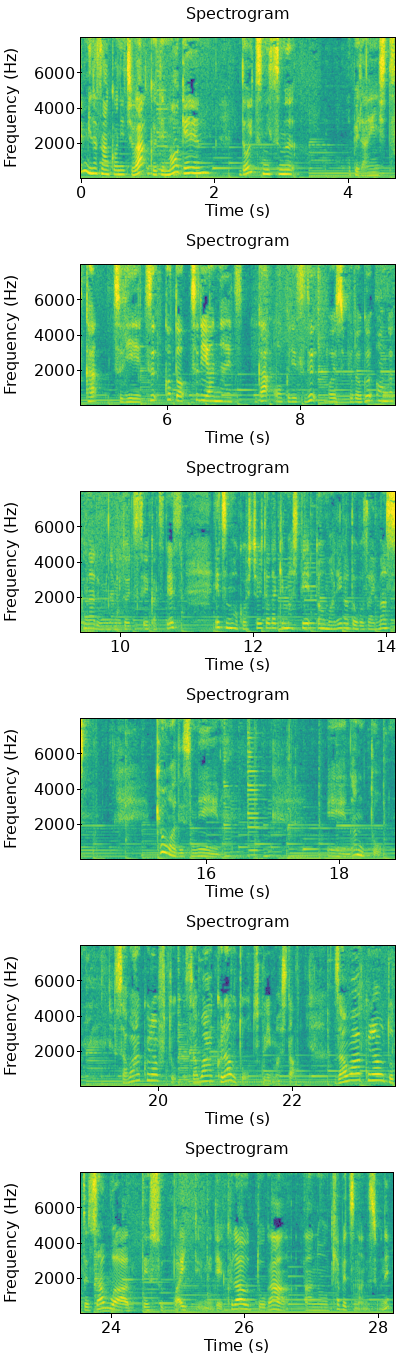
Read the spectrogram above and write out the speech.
はい皆さんこんにちは。 Guten Morgen。ドイツに住むオペラ演出家釣りエツこと釣りアンナエツがお送りするボイスブログ音楽なる南ドイツ生活です。いつもご視聴いただきましてどうもありがとうございます。今日はですね、えー、なんとザワークラフトザワークラウトを作りました。ザワークラウトって sauer って酸っぱいっていう意味で Kraut があのキャベツなんですよね。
